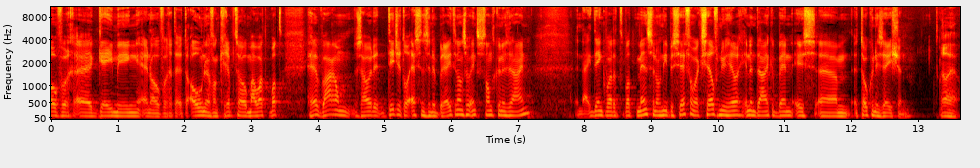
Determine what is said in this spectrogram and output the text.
over eh, gaming en over het, het ownen van crypto. Maar wat, wat, hè, waarom zouden de digital assets in de breedte dan zo interessant kunnen zijn? Nou, ik denk wat, het, wat mensen nog niet beseffen, waar ik zelf nu heel erg in het duiken ben, is ehm, tokenization. Oh ja.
